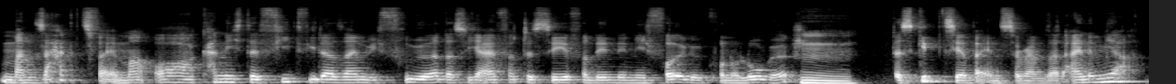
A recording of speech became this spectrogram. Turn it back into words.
Man sagt zwar immer, oh, kann nicht der Feed wieder sein wie früher, dass ich einfach das sehe von denen, denen ich folge, chronologisch. Hm. Das gibt es ja bei Instagram seit einem Jahr.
